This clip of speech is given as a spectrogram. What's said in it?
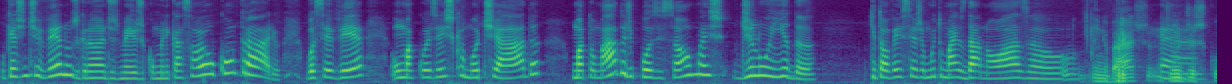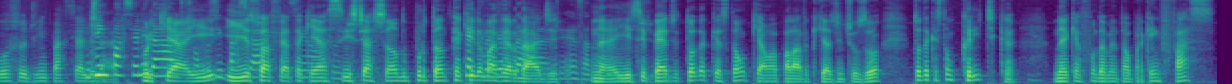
O que a gente vê nos grandes meios de comunicação é o contrário. Você vê uma coisa escamoteada, uma tomada de posição, mas diluída que talvez seja muito mais danosa. Embaixo de um é. discurso de imparcialidade. De imparcialidade. Porque aí e isso afeta quem assiste achando, portanto, que aquilo que é uma é verdade. verdade né? E se perde toda a questão, que é uma palavra que a gente usou, toda a questão crítica, né? que é fundamental para quem faz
